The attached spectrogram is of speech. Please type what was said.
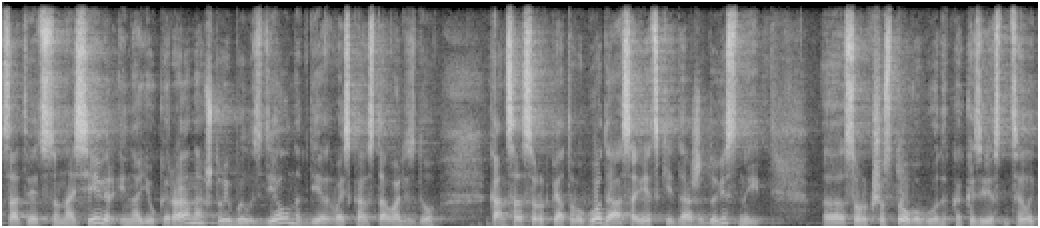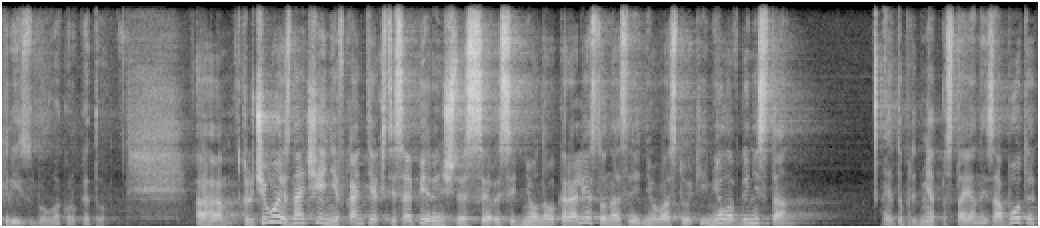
соответственно, на север и на юг Ирана, что и было сделано, где войска оставались до конца 1945 года, а советские даже до весны 1946 э, года, как известно, целый кризис был вокруг этого. Ключевое значение в контексте соперничества СССР и Соединенного Королевства на Среднем Востоке имел Афганистан – это предмет постоянной заботы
